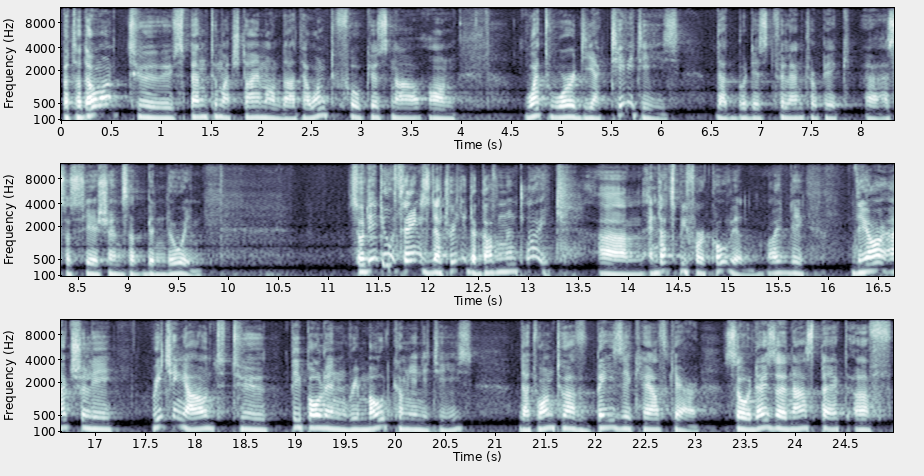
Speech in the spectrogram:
But I don't want to spend too much time on that. I want to focus now on what were the activities that Buddhist philanthropic uh, associations have been doing. So they do things that really the government like. Um, and that's before COVID, right? They, they are actually reaching out to people in remote communities that want to have basic health care. So there's an aspect of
